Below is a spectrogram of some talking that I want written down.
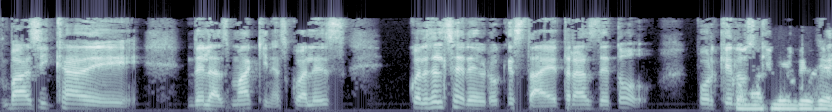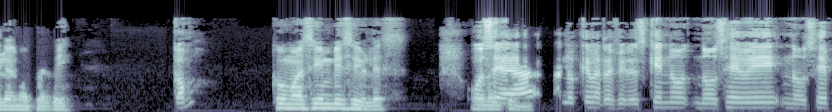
básica de, de las máquinas, cuál es, cuál es el cerebro que está detrás de todo. Porque ¿Cómo los así invisibles? Me perdí. ¿Cómo? ¿Cómo así invisibles? O No sea, entiendo. a lo que me refiero es que no, no se ve, no se,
